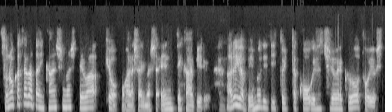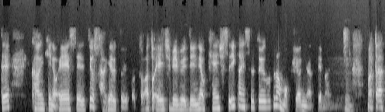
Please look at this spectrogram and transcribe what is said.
その方々に関しましては、今日お話ありましたエンテカビル、うん、あるいはベムリディといった抗ウイルス治療薬を投与して、肝機能 ASLT を下げるということ、あと HBV-DNA を検出以下にするということが目標になってまいります。うん、また、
